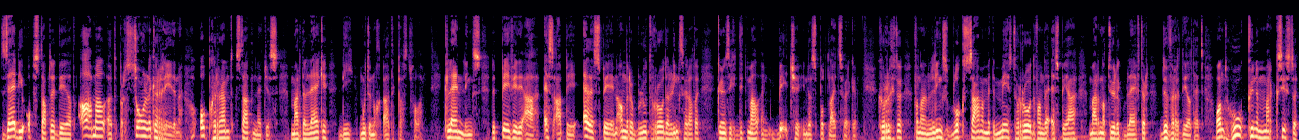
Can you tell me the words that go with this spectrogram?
zij die opstapten, deden dat allemaal uit persoonlijke redenen. Opgeruimd staat netjes, maar de lijken die moeten nog uit de kast vallen. Kleinlinks, de PVDA, SAP, LSP en andere bloedrode linkse ratten kunnen zich ditmaal een beetje in de spotlights werken. Geruchten van een linksblok samen met de meest rode van de SPA, maar natuurlijk blijft er de verdeeldheid. Want hoe kunnen marxisten,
